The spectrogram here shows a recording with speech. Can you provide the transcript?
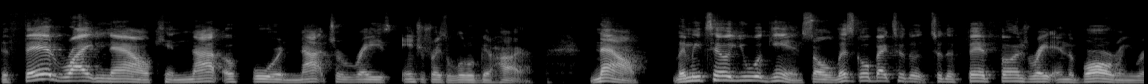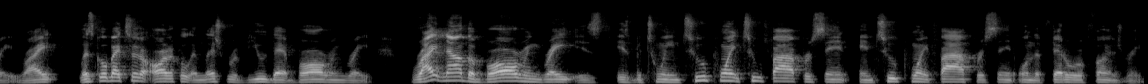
The Fed right now cannot afford not to raise interest rates a little bit higher. Now, let me tell you again. So let's go back to the to the Fed funds rate and the borrowing rate, right? Let's go back to the article and let's review that borrowing rate. Right now, the borrowing rate is, is between 2.25% and 2.5% on the federal funds rate.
